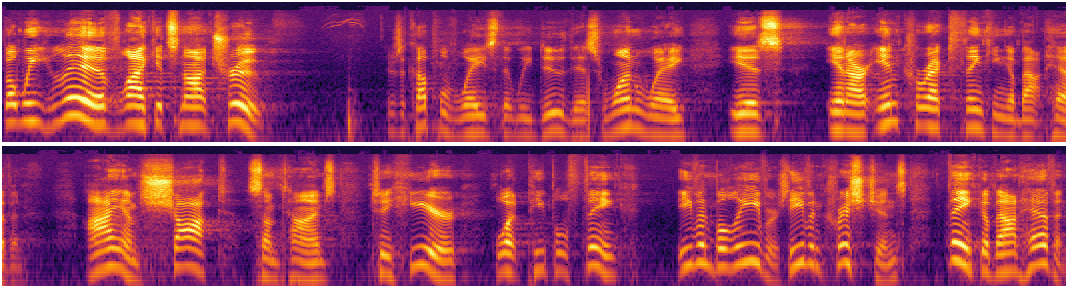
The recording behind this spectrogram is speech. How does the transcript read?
but we live like it's not true. There's a couple of ways that we do this. One way is in our incorrect thinking about heaven. I am shocked sometimes to hear what people think, even believers, even Christians, think about heaven.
